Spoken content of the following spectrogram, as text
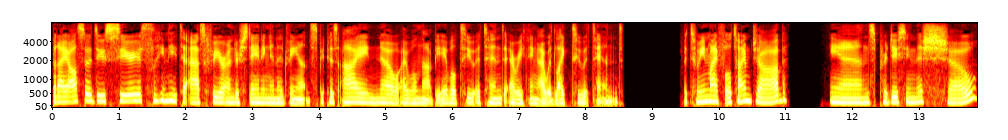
but I also do seriously need to ask for your understanding in advance because I know I will not be able to attend everything I would like to attend. Between my full time job and producing this show,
